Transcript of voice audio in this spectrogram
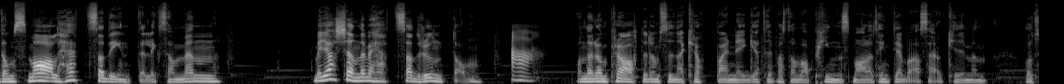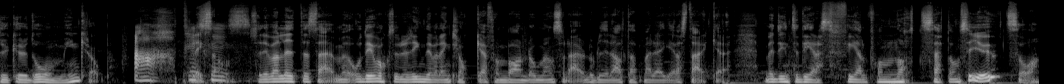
de smalhetsade inte liksom, men, men jag kände mig hetsad runt dem. Ah. Och när de pratade om sina kroppar negativt fast de var pinsmala tänkte jag bara så här, okej men vad tycker du då om min kropp? Ah, precis. Liksom. Så det var lite så här, och det var också, det ringde väl en klocka från barndomen så där och då blir det alltid att man reagerar starkare. Men det är inte deras fel på något sätt, de ser ju ut så.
